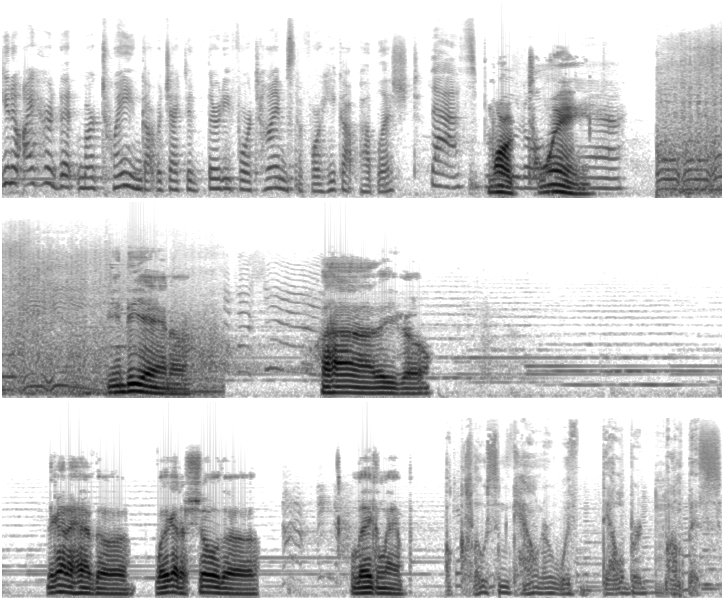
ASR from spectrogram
Hey, you know, I heard that Mark Twain got rejected 34 times before he got published. That's brutal. Mark. Twain. Yeah. Indiana. Haha, there you go. They gotta have the, well, they gotta show the leg lamp. A close encounter with Delbert Bumpus,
